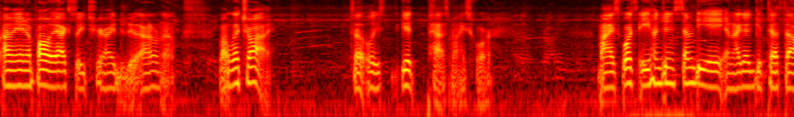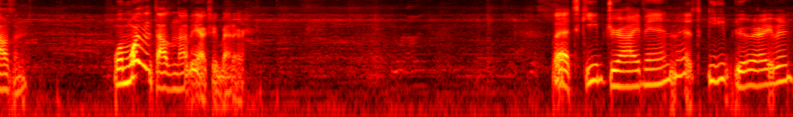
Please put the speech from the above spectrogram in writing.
I mean, I'll probably actually tried to do it. I don't know. But I'm going to try to at least get past my score. My score is 878, and I gotta get to 1,000. Well, more than 1,000, that'd be actually better. Let's keep driving. Let's keep driving.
